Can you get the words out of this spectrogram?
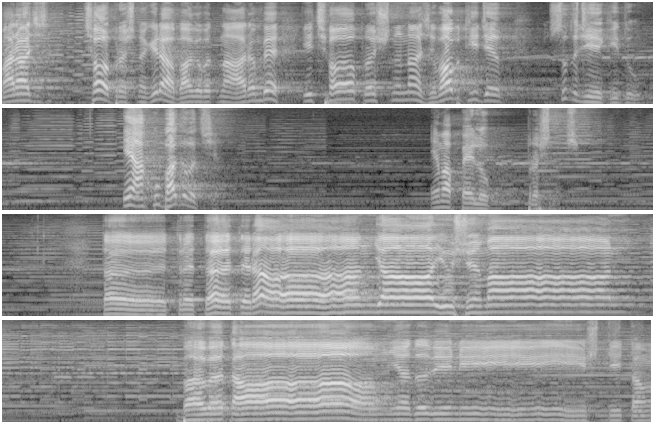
મહારાજ છ પ્રશ્ન કર્યા ભાગવતના આરંભે એ છ પ્રશ્નના જવાબથી જે સુતજીએ કીધું, એ આખું ભાગવત છે। એમાં પહેલો પ્રશ્ન છે. તત્ર તત્રાંજાયુષ્માન ભવતામ યદ વિનિષ્ટિતમ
